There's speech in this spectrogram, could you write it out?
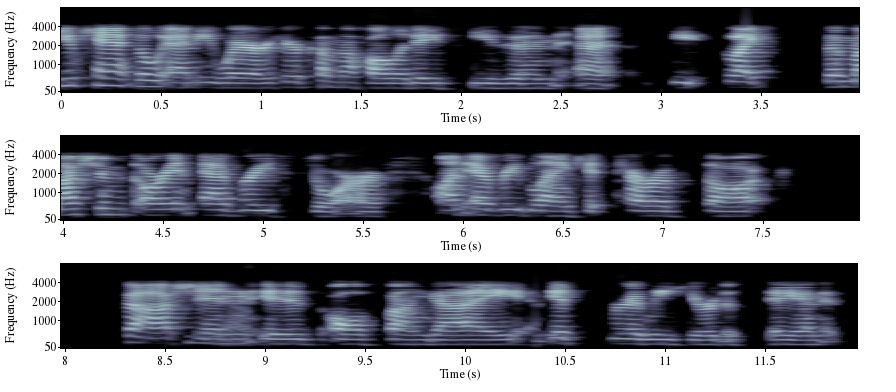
You can't go anywhere. Here come the holiday season and like The mushrooms are in every store, on every blanket, pair of socks. Fashion yeah. is all fungi. It's really here to stay, and it's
